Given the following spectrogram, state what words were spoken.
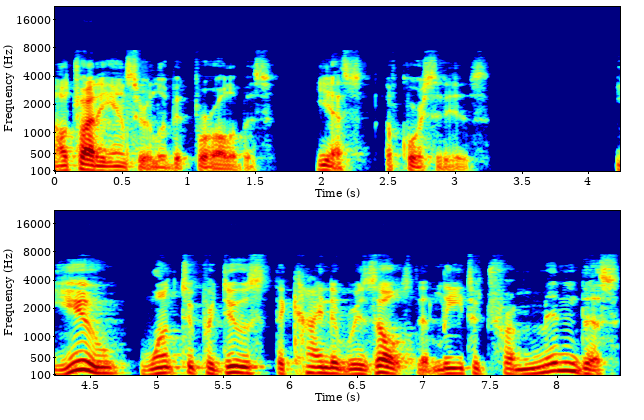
I'll try to answer a little bit for all of us. Yes, of course it is. You want to produce the kind of results that lead to tremendous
